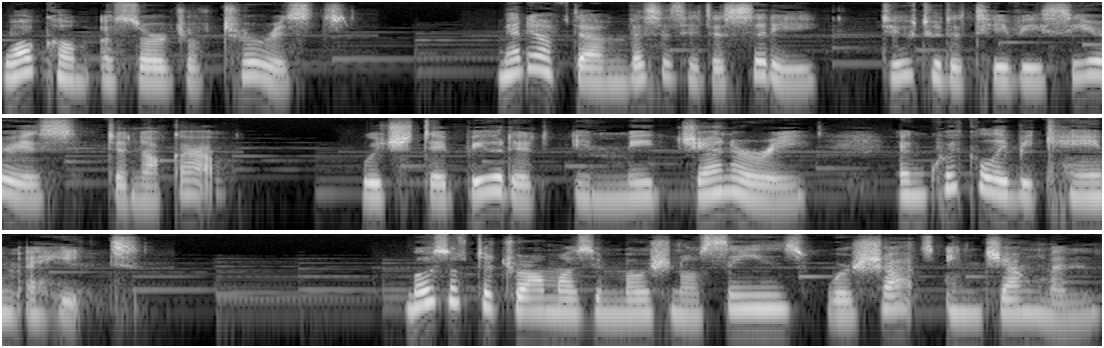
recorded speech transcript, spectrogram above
welcomed a surge of tourists. Many of them visited the city due to the TV series The Knockout, which debuted in mid January and quickly became a hit. Most of the drama's emotional scenes were shot in Jiangmen,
